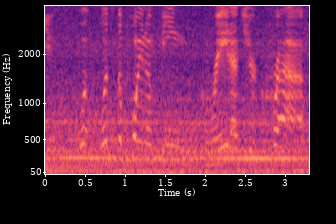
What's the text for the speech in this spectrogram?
You, what, what's the point of being great at your craft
